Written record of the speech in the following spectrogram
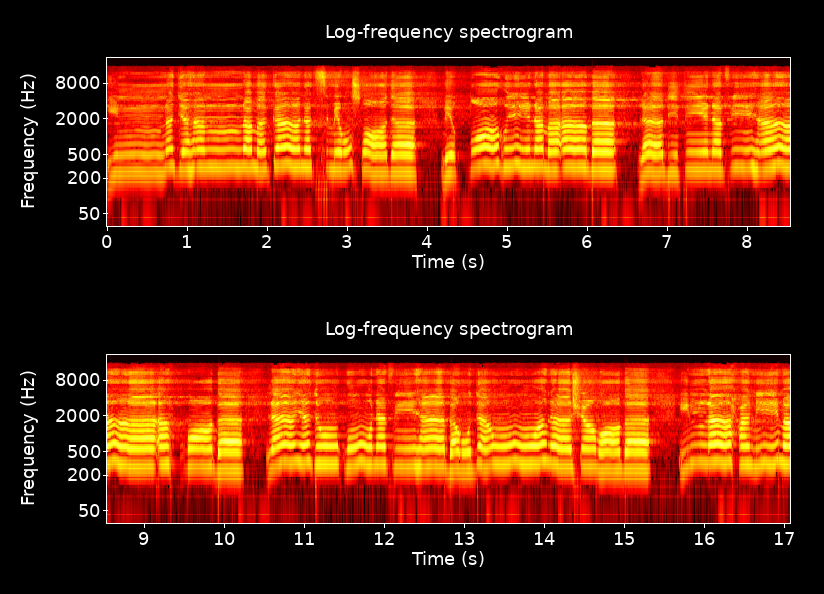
إن جهنم كانت مرصادا. للطاغين مآبا لابثين فيها أحقابا لا يذوقون فيها بردا ولا شرابا إلا حميما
